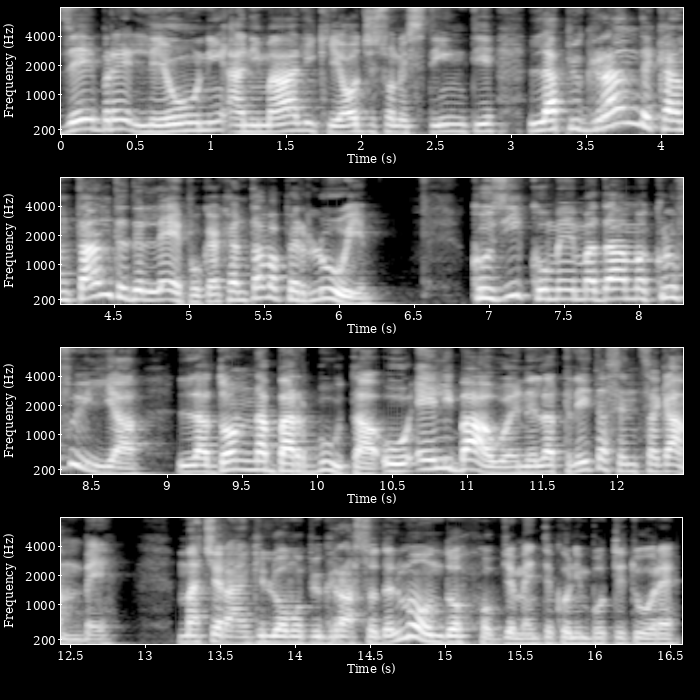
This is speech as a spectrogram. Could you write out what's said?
zebre, leoni, animali che oggi sono estinti, la più grande cantante dell'epoca cantava per lui. Così come Madame Clofiglia, la donna barbuta, o Eli Bowen, l'atleta senza gambe. Ma c'era anche l'uomo più grasso del mondo, ovviamente con imbottiture,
